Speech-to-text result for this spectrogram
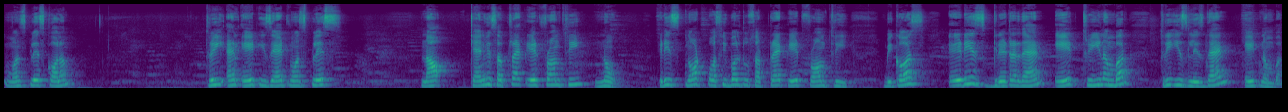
ones place column 3 and 8 is at ones place. Now can we subtract 8 from 3 no. It is not possible to subtract 8 from 3 because 8 is greater than 8 3 number 3 is less than 8 number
